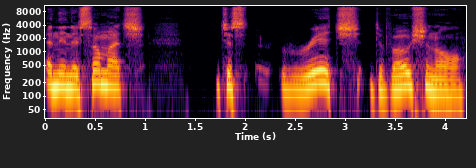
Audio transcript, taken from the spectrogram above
and then there's so much just rich devotional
